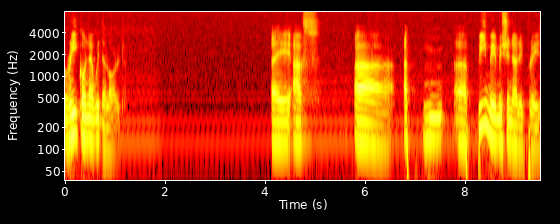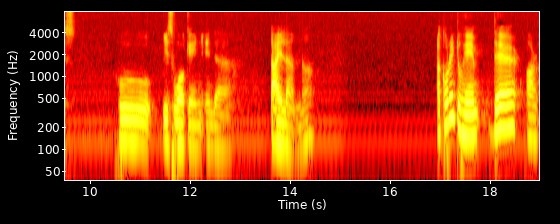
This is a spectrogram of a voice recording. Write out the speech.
reconnect with the Lord. I asked uh, a, a female missionary priest who is working in the Thailand. No? According to him, there are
